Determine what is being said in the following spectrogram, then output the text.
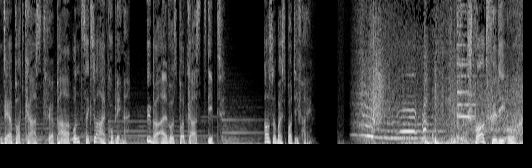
der Podcast für Paar- und Sexualprobleme. Überall, wo es Podcasts gibt. Außer bei Spotify. Sport für die Ohren.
